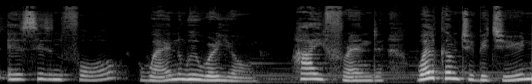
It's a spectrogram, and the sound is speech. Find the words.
is season 4 When We Were Young. Hi, friend. Welcome to Betune,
